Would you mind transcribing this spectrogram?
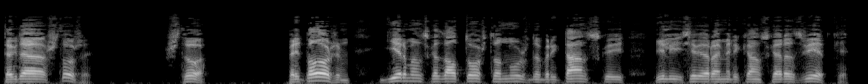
Тогда что же? Что? Предположим, Герман сказал то, что нужно британской или североамериканской разведке.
